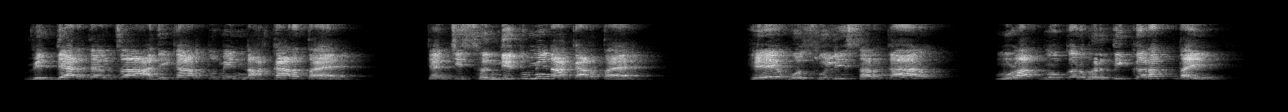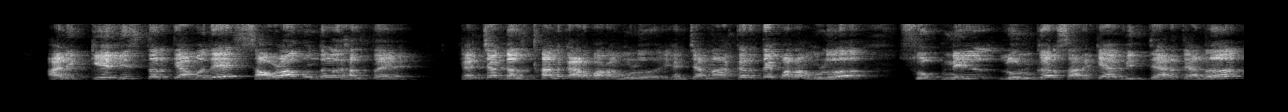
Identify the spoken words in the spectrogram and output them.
विद्यार्थ्यांचा अधिकार तुम्ही नाकारताय. त्यांची संधी तुम्ही नाकारताय. हे वसुली सरकार मुळात नोकर भरती करत नाही आणि केलीच तर त्यामध्ये सावळा गोंधळ घालताय. ह्यांच्या गलथान कारभारामुळं ह्यांच्या नाकर्तेपणामुळं स्वप्नील लोणकर सारख्या विद्यार्थ्यानं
